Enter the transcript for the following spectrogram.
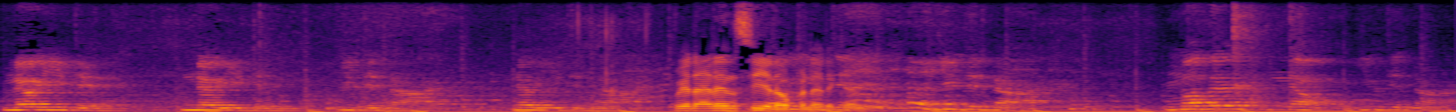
No, you didn't. No, you didn't. You did not. No, you did not. Wait, I didn't see it. No, Open it again. didn't. You did not. Mother, no, you did not.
